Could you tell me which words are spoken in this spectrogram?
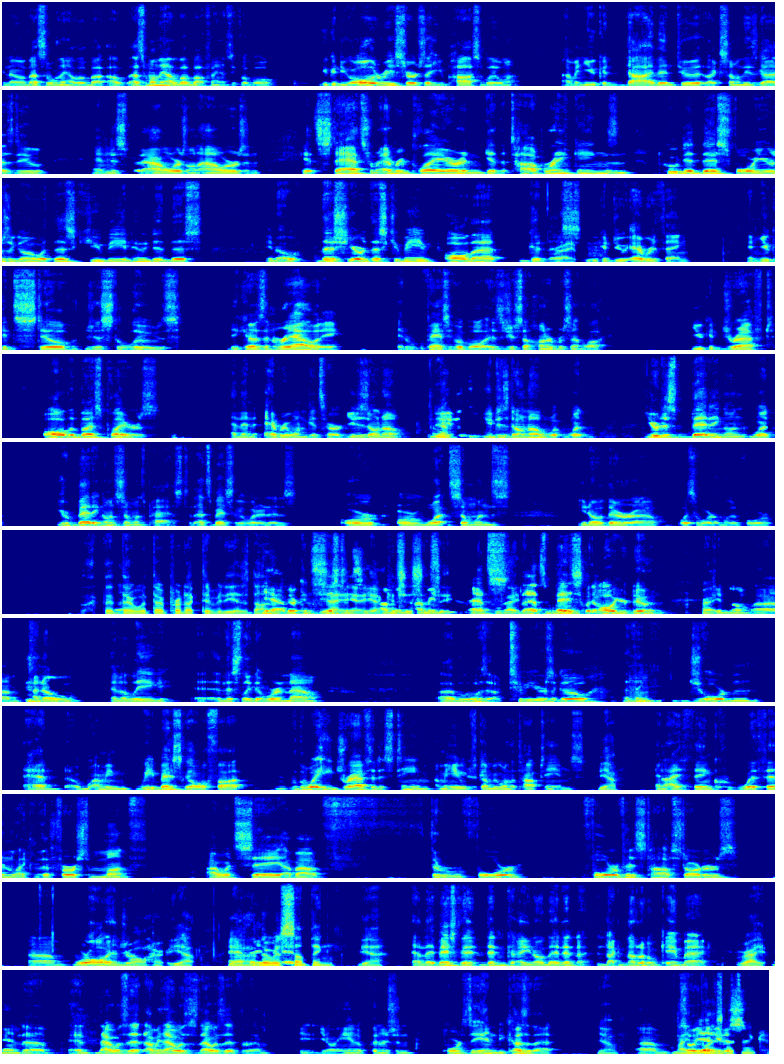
you know that's the one thing i love about uh, that's one thing i love about fantasy football you could do all the research that you possibly want i mean you could dive into it like some of these guys do and Mhm. just spend hours on hours and get stats from every player and get the top rankings and who did this four years ago with this qb and who did this you know this year with this qb all that goodness you could do everything and you could still just lose because in reality, it, fantasy football is just 100% luck. You could draft all the best players and then everyone gets hurt. You just don't know. I mean, you, you just don't know what, what you're just betting on what you're betting on someone's past. That's basically what it is. Or or what someone's you know their uh what's the word I'm looking for? Like that, they're what their productivity has done. Yeah, their consistency. yeah, I, mean, I consistency. mean, that's Right. that's basically all you're doing. Right. You know, um, I know in a league, in this league that we're in now, I believe it was it two years ago. I think Mm-hmm. Jordan had. I mean, we basically all thought the way he drafted his team. I mean, he was going to be one of the top teams. Yeah. And I think within like the first month, I would say about through four, four of his top starters um, were all injured. All hurt. Yeah, yeah. they- there was and- something. Yeah, and they basically didn't you know they didn't like none of them came back right. and uh and that was it i mean that was that was it for him he, you know he ended up finishing towards the end because of that Yeah. um Ninth so yeah place, you just I think.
